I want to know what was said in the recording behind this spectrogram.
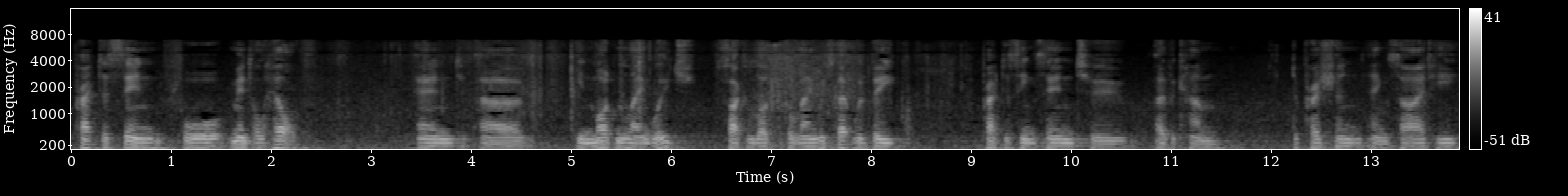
practice then for mental health and uh, in modern language, psychological language, that would be practicing Zen to overcome depression, anxiety,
